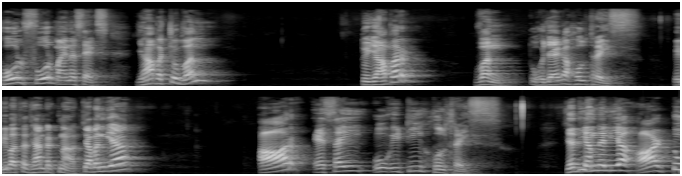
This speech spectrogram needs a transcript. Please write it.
whole four minus X यहाँ बच्चों वन तो यहाँ पर वन तो हो जाएगा होल थ्राइस मेरी बात का ध्यान रखना। क्या बन गया? R S I O E T whole thrice. यदि हमने लिया आर टू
